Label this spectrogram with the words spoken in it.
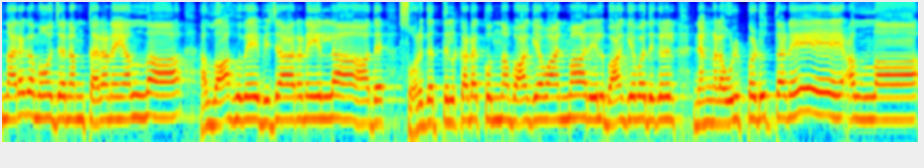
നരകമോചനം തരണേ അല്ലാ. അള്ളാഹുവെ വിചാരണയില്ലാതെ സ്വർഗത്തിൽ കടക്കുന്ന ഭാഗ്യവാന്മാരിൽ ഭാഗ്യവതികളിൽ ഞങ്ങളെ ഉൾപ്പെടുത്തണേ അല്ലാ.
